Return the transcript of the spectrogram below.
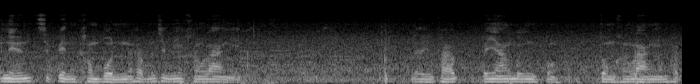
อันนี้จะเป็นข้างบนนะครับ มันจะมีข้างล่างอีกเลยพาไปยางเบิงตรงตรงข้างล่างนะครับ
